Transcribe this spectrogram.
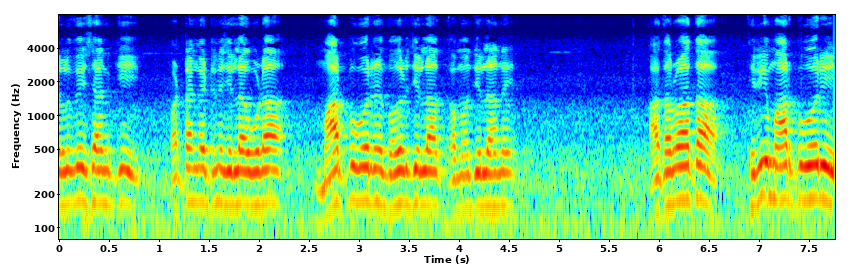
తెలుగుదేశానికి పట్టం కట్టిన జిల్లా కూడా మార్పు కోరిన మొదటి జిల్లా ఖమ్మం జిల్లానే. ఆ తర్వాత తిరిగి మార్పు కోరి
